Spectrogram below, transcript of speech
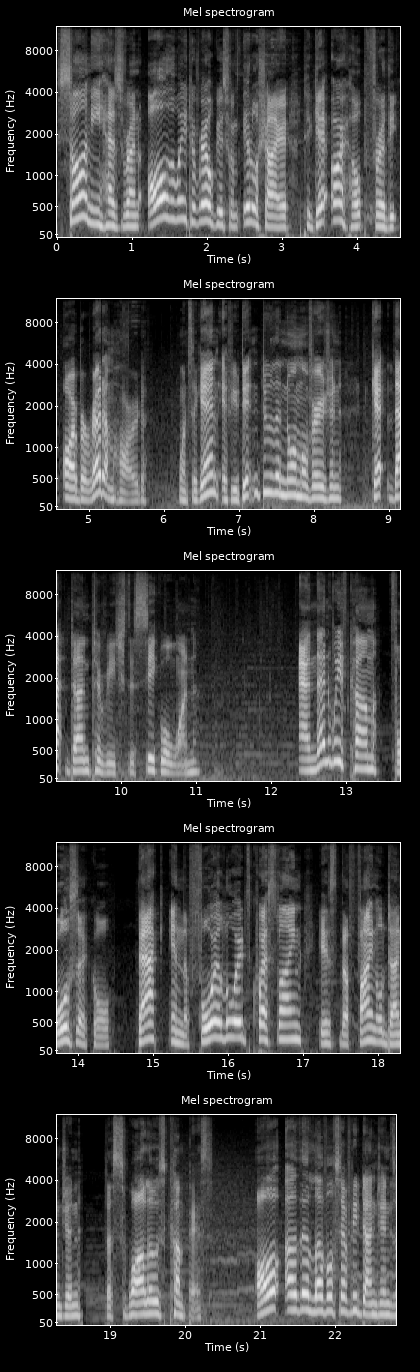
Sawney has run all the way to Rhalgr's from Idyllshire to get our help for the Arboretum Hard. Once again, if you didn't do the normal version, get that done to reach the sequel one. And then we've come full circle. Back in the Four Lords questline is the final dungeon, the Swallow's Compass. All other level 70 dungeons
